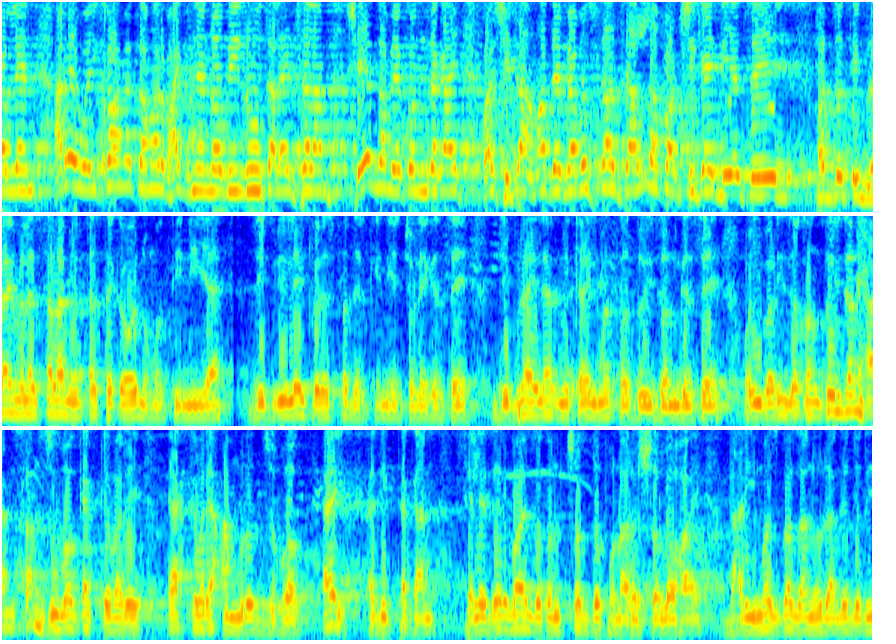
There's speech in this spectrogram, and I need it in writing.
বললেন, আরে ওই কমে তো আমার ভাগ্নে নবী লুত আলাইসালাম সে যাবে কোন জায়গায়? কয়, সেটা আমাদের ব্যবস্থা আছে, আল্লাহ পাক শিখাই দিয়েছে। হযরত ইব্রাহিম আলাইসালামের কাছ থেকে অনুমতি নিয়ে জিবরিল এই ফেরেশতাদেরকে নিয়ে চলে গেছে। জিব্রাইল আর মিকাইল মাত্র দুইজন গেছে। ওই বাড়ি যখন দুইজন হ্যান্ডসাম যুবক, একেবারে একেবারে আমরত যুবক। এই, এদিক তাকান। ছেলেদের বয়স যখন চোদ্দ, পনেরো, ষোলো হয়, দাড়ি মোজ গজানোর আগে যদি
